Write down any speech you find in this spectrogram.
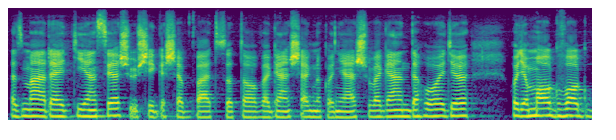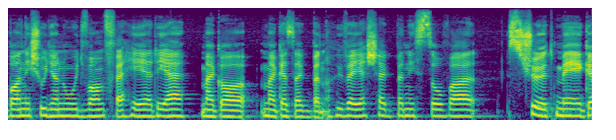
ez már egy ilyen szélsőségesebb változata a vegánságnak, a nyers vegán, de hogy, hogy a magvakban is ugyanúgy van fehérje, meg, a, meg ezekben a hüvelyesekben is, szóval Sőt, még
